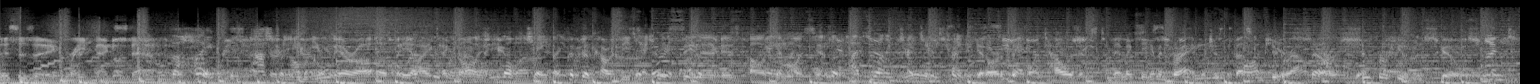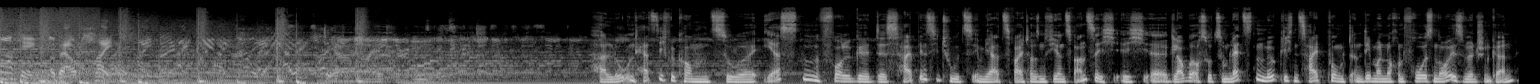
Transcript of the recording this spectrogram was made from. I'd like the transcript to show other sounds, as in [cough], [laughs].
This is a great next step. The hype is astronomical. new era of AI technology. Blockchain, like cryptocurrency, CNN is Austin Watson. I'm running changes trying to get artificial intelligence to mimic the human brain, which is the best computer out there. Superhuman skills. I'm talking about hype. Hallo und herzlich willkommen zur ersten Folge des Hype-Instituts im Jahr 2024. Ich äh, glaube auch so zum letzten möglichen Zeitpunkt, an dem man noch ein frohes Neues wünschen kann.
